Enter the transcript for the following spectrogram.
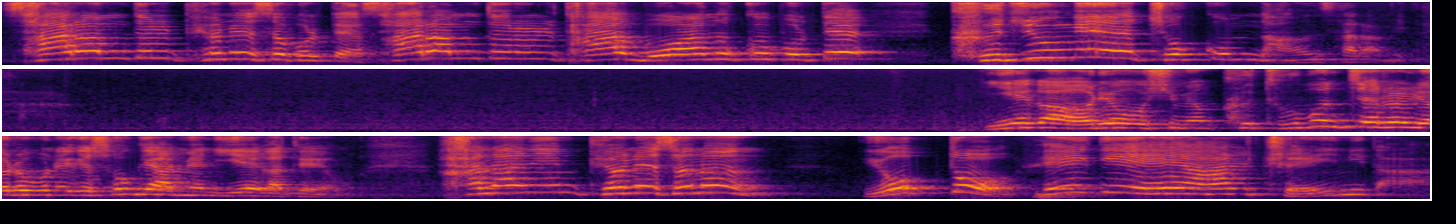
사람들 편에서 볼 때, 사람들을 다 모아놓고 볼 때, 그 중에 조금 나은 사람이다. 이해가 어려우시면 그 두 번째를 여러분에게 소개하면 이해가 돼요. 하나님 편에서는 욥도 회개해야 할 죄인이다.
